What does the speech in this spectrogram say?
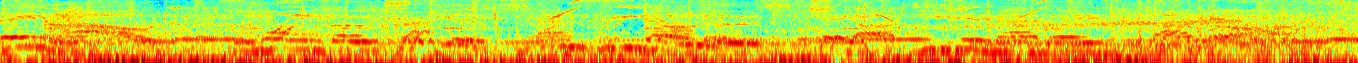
play loud. For more info, track lists, and free downloads, check out DJMadwave.com. DJMadwave.com.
